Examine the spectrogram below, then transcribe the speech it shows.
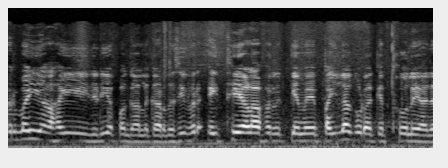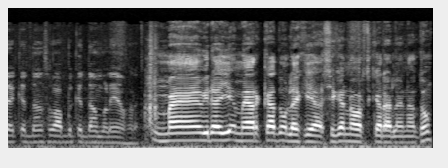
ਫਿਰ ਬਾਈ ਆਹੀ ਜਿਹੜੀ ਆਪਾਂ ਗੱਲ ਕਰਦੇ ਸੀ ਫਿਰ ਇੱਥੇ ਵਾਲਾ ਫਿਰ ਕਿਵੇਂ ਪਹਿਲਾ ਘੋੜਾ ਕਿੱਥੋਂ ਲਿਆ ਜਾਂ ਕਿੱਦਾਂ ਸਬੱਬ ਕਿੱਦਾਂ ਬਣਿਆ ਫਿਰ? ਮੈਂ ਵੀਰਾ ਜੀ ਅਮਰੀਕਾ ਤੋਂ ਲੈ ਕੇ ਆਇਆ ਸੀਗਾ ਨਾਰਥ ਕੈਰੋਲਾਈਨਾ ਤੋਂ।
